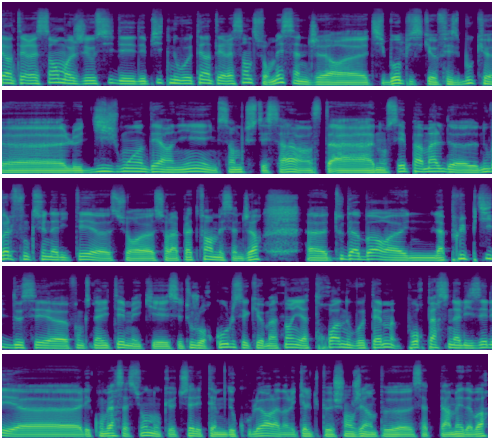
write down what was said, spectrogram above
Intéressant. Moi, j'ai aussi des, petites nouveautés intéressantes sur Messenger, euh, Thibaut, puisque Facebook, euh, le 10 juin dernier, il me semble que c'était ça, hein, a annoncé pas mal de nouvelles fonctionnalités euh, sur, sur la plateforme Messenger. Tout d'abord, la plus petite de ces fonctionnalités, mais qui est, c'est toujours cool, c'est que maintenant, il y a trois nouveaux thèmes pour personnaliser les, les conversations. Donc, tu sais, les thèmes de couleur, là, dans lesquels tu peux changer un peu, ça te permet d'avoir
